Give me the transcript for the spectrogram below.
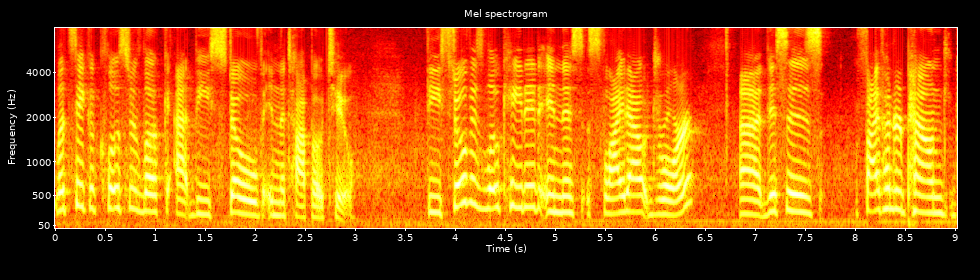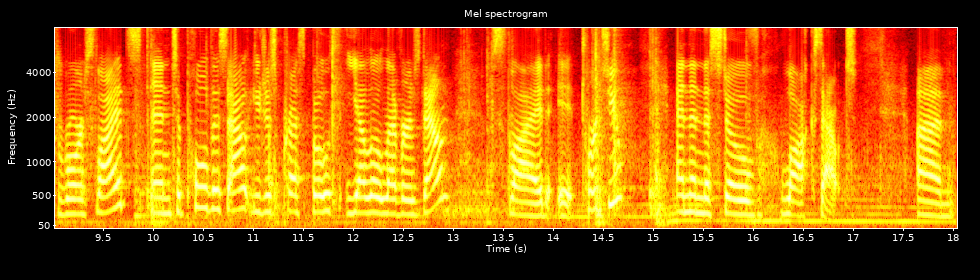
let's take a closer look at the stove in the Topo 2. The stove is located in this slide out drawer. Uh, this is 500 pound drawer slides. And to pull this out, you just press both yellow levers down, slide it towards you, and then the stove locks out. Um,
